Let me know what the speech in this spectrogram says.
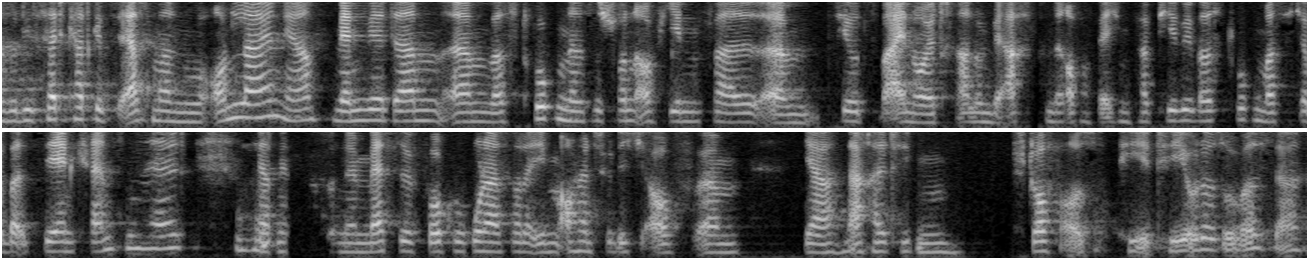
Also die Setcard gibt es erstmal nur online, ja. Wenn wir dann ähm, was drucken, dann ist es schon auf jeden Fall ähm, CO2-neutral und wir achten darauf, auf welchem Papier wir was drucken, was sich aber sehr in Grenzen hält. Mhm. Wir hatten so eine Messe vor Corona, das war da eben auch natürlich auf ähm, ja, nachhaltigem Stoff aus PET oder sowas, ja.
